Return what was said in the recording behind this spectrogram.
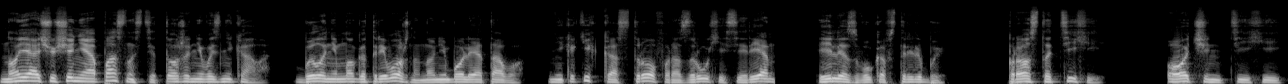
Но и ощущение опасности тоже не возникало. Было немного тревожно, но не более того. Никаких костров, разрухи, сирен или звуков стрельбы. Просто тихий, очень тихий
